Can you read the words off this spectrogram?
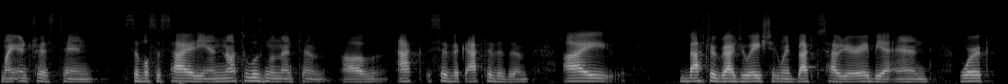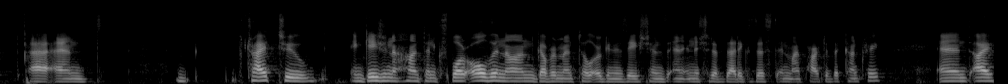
my interest in civil society and not to lose momentum of act civic activism, I, after graduation, went back to Saudi Arabia and worked uh, and tried to engage in a hunt and explore all the non-governmental organizations and initiatives that exist in my part of the country. And I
